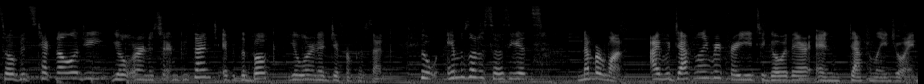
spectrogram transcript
So if it's technology, you'll earn a certain percent. If it's a book, you'll earn a different percent. So Amazon Associates, number one, I would definitely refer you to go there and definitely join.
